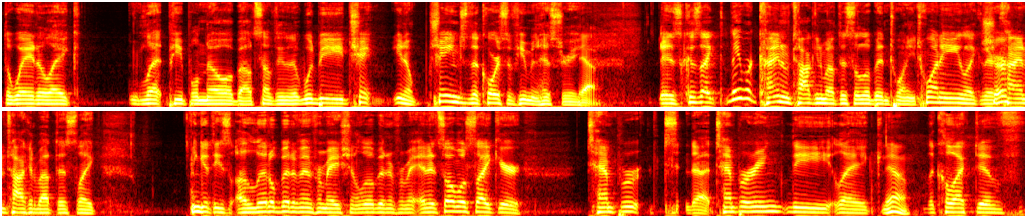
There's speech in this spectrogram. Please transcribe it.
the way to like let people know about something that would be cha- you know change the course of human history. Yeah. Is because like they were kind of talking about this a little bit in 2020. Like they're Sure. kind of talking about this like and get these a little bit of information, a little bit of information, and it's almost like you're temper t- uh, tempering the like Yeah. the collective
